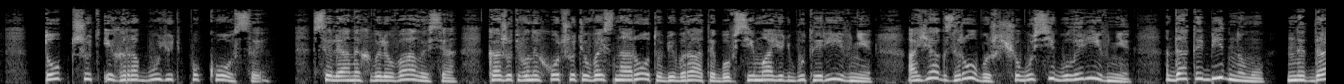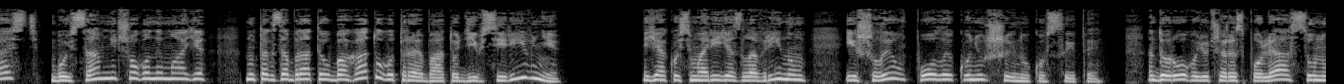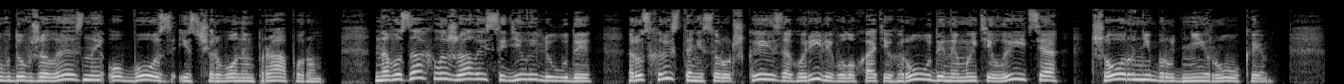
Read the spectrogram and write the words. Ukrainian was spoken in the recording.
топчуть і грабують покоси. Селяни хвилювалися, кажуть, вони хочуть увесь народ обібрати, бо всі мають бути рівні. А як зробиш, щоб усі були рівні? Дати бідному не дасть, бо й сам нічого не має. Ну так забрати у багатого треба, а тоді всі рівні. Якось Марія з Лавріном ішли в поле конюшину косити. Дорогою через поля сунув довжелезний обоз із червоним прапором. На возах лежали й сиділи люди, розхристані сорочки, загорілі волохаті груди, немиті лиця, чорні брудні руки.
